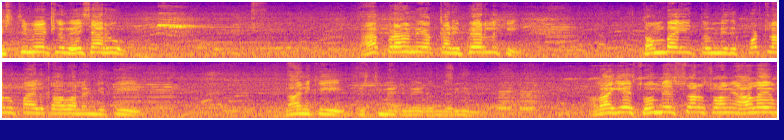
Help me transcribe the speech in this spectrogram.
ఎస్టిమేట్లు వేశారు. యాప్రాన్ యొక్క రిపేర్లకి తొంభై తొమ్మిది కోట్ల రూపాయలు కావాలని చెప్పి దానికి ఎస్టిమేట్ వేయడం జరిగింది. అలాగే సోమేశ్వర స్వామి ఆలయం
